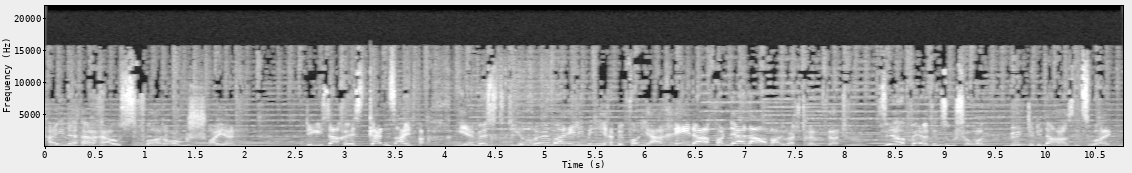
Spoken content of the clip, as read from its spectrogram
keine Herausforderung scheuen. Die Sache ist ganz einfach. Ihr müsst die Römer eliminieren, bevor die Arena von der Lava überströmt wird. Sehr verehrte Zuschauer, bitte die Nasen zuhalten.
